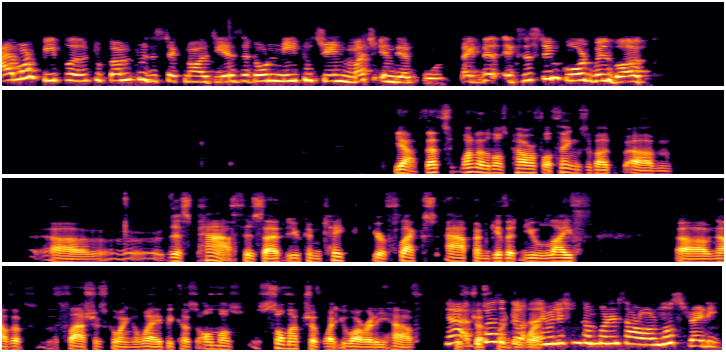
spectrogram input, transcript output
I want people to come to this technology as they don't need to change much in their code. Like their existing code will work Yeah, that's one of the most powerful things about um, uh, this path is that you can take your Flex app and give it new life. Uh, now the, the Flash is going away because almost so much of what you already have Yeah, because going to the work. emulation components are almost ready,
